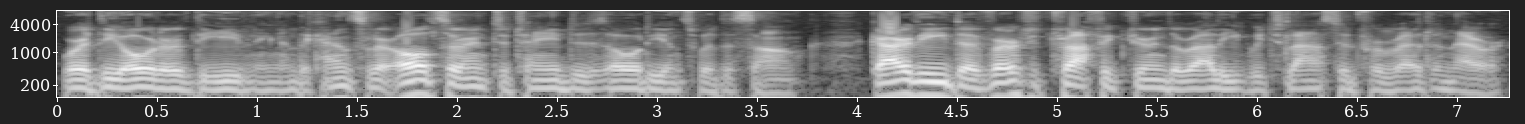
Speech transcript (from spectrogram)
were the order of the evening, and the councillor also entertained his audience with a song. Gardaí diverted traffic during the rally, which lasted for about an hour.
